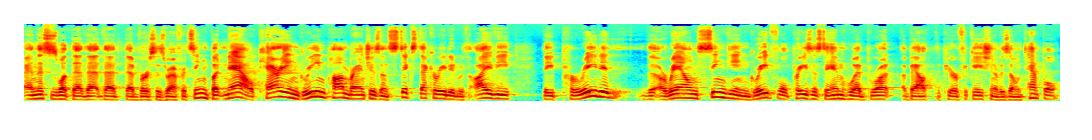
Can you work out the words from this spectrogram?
and this is what that, that, that, that verse is referencing. But now, carrying green palm branches and sticks decorated with ivy, they paraded the, around singing grateful praises to him who had brought about the purification of his own temple.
